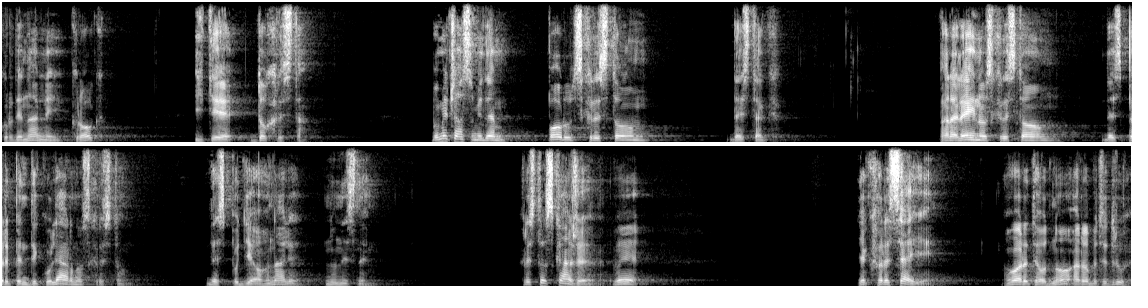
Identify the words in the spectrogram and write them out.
кардинальний крок йти до Христа? Бо ми часом йдемо поруч з Христом, десь так паралельно з Христом, десь перпендикулярно з Христом, десь по діагоналі, ну не з Ним. Христос каже, ви, як фарисеї, говорите одно, а робите друге.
